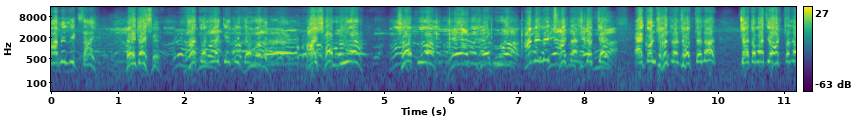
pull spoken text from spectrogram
আওয়ামী লীগ চাই। এই দেশে ছাত্ররা কি দিচ্ছে আমাদের আর সব ভুয়া সব ভুয়া। সন্ত্রাস করছে। এখন সন্ত্রাস হচ্ছে না চাঁদাবাজি হচ্ছে না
